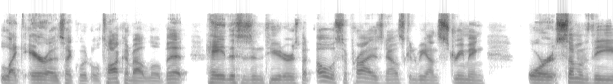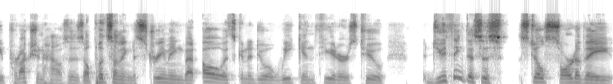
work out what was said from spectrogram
like eras, like what we'll talk about a little bit. Hey, this is in theaters, but oh, surprise, now it's going to be on streaming. Or some of the production houses, they'll put something to streaming, but oh, it's going to do a week in theaters too. Do you think this is still sort of a,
